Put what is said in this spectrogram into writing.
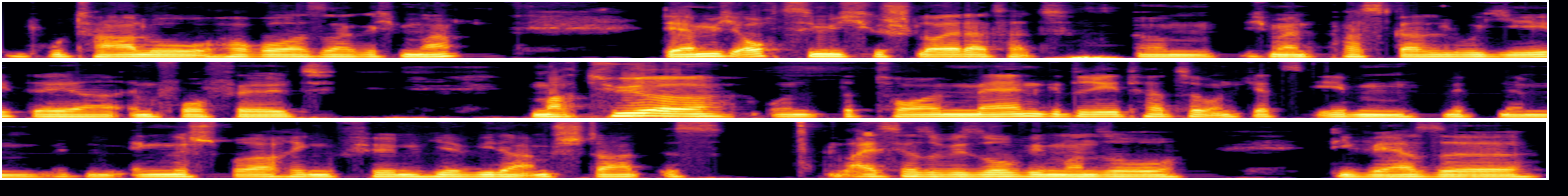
brutalo Horror, sage ich mal, der mich auch ziemlich geschleudert hat. Ähm, ich meine Pascal Louier, der ja im Vorfeld Martyr und The Tall Man gedreht hatte und jetzt eben mit einem mit einem englischsprachigen Film hier wieder am Start ist, weiß ja sowieso, wie man so diverse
